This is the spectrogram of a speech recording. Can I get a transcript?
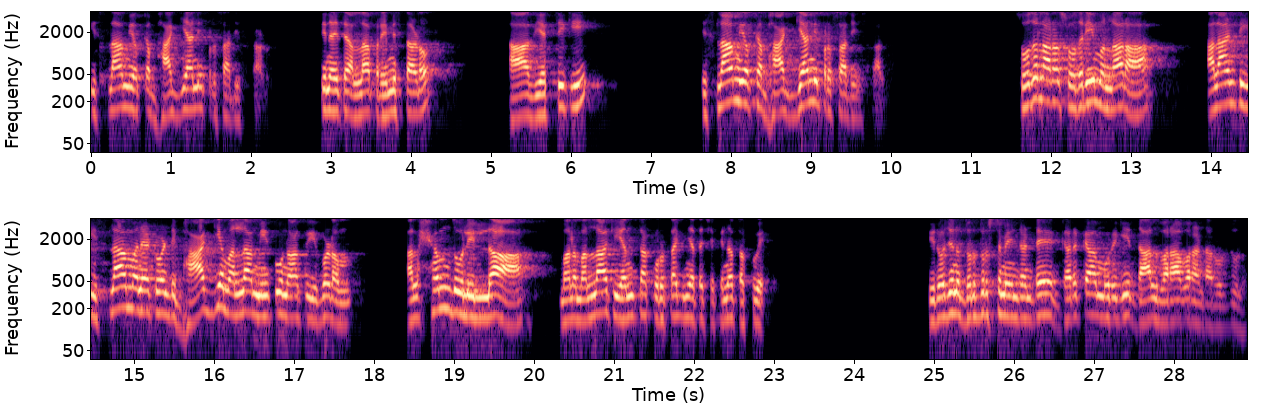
ఇస్లాం యొక్క భాగ్యాన్ని ప్రసాదిస్తాడు. వ్యక్తినైతే అల్లా ప్రేమిస్తాడో ఆ వ్యక్తికి ఇస్లాం యొక్క భాగ్యాన్ని ప్రసాదిస్తాడు. సోదరులారా సోదరీమల్లారా అలాంటి ఇస్లాం అనేటువంటి భాగ్యం అల్లా మీకు నాకు ఇవ్వడం అల్హమ్దులిల్లా మనం అల్లాకి ఎంత కృతజ్ఞత చెప్పినా తక్కువే. ఈ రోజున దురదృష్టం ఏంటంటే గర్కా మురిగి దాల్ బరాబర్ అంటారు ఉర్దూలో.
